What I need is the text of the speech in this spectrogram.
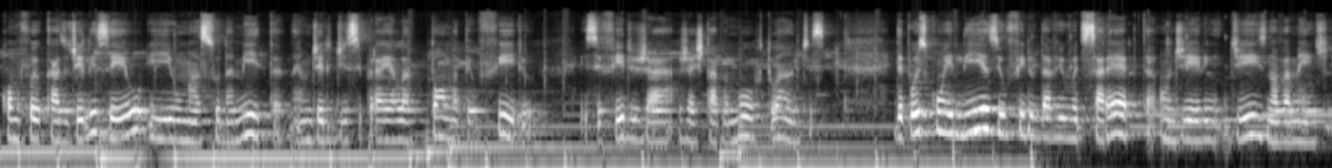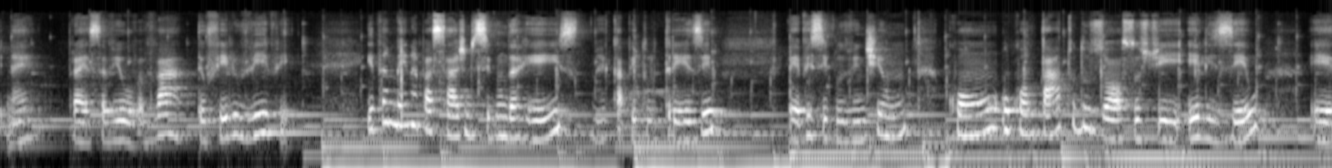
como foi o caso de Eliseu e uma sudamita, né, onde ele disse para ela: Toma teu filho. Esse filho já, já estava morto antes. Depois com Elias e o filho da viúva de Sarepta, onde ele diz novamente, né, para essa viúva: Vá, teu filho vive. E também na passagem de 2 Reis, né, capítulo 13, é, versículo 21, com o contato dos ossos de Eliseu, é,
